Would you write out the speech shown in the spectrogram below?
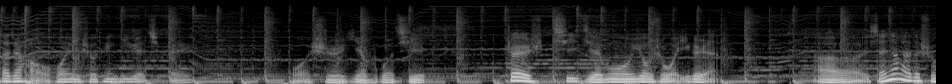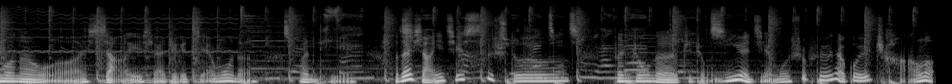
大家好，欢迎收听音乐起飞，我是夜不过期。这期节目又是我一个人。呃，闲下来的时候呢，我想了一下这个节目的问题，我在想，一期四十多分钟的这种音乐节目是不是有点过于长了？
